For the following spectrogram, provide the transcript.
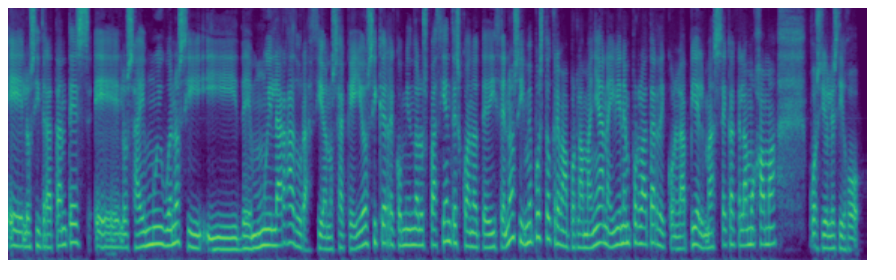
eh, los hidratantes eh, los hay muy buenos y, de muy larga duración. O sea que yo sí que recomiendo a los pacientes cuando te dicen, no, si me he puesto crema por la mañana y vienen por la tarde con la piel más seca que la mojama, pues yo les digo,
